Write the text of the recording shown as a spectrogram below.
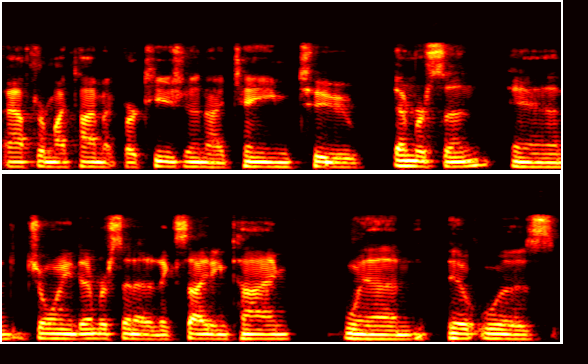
After my time at Cartesian, I came to Emerson and joined Emerson at an exciting time when it was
